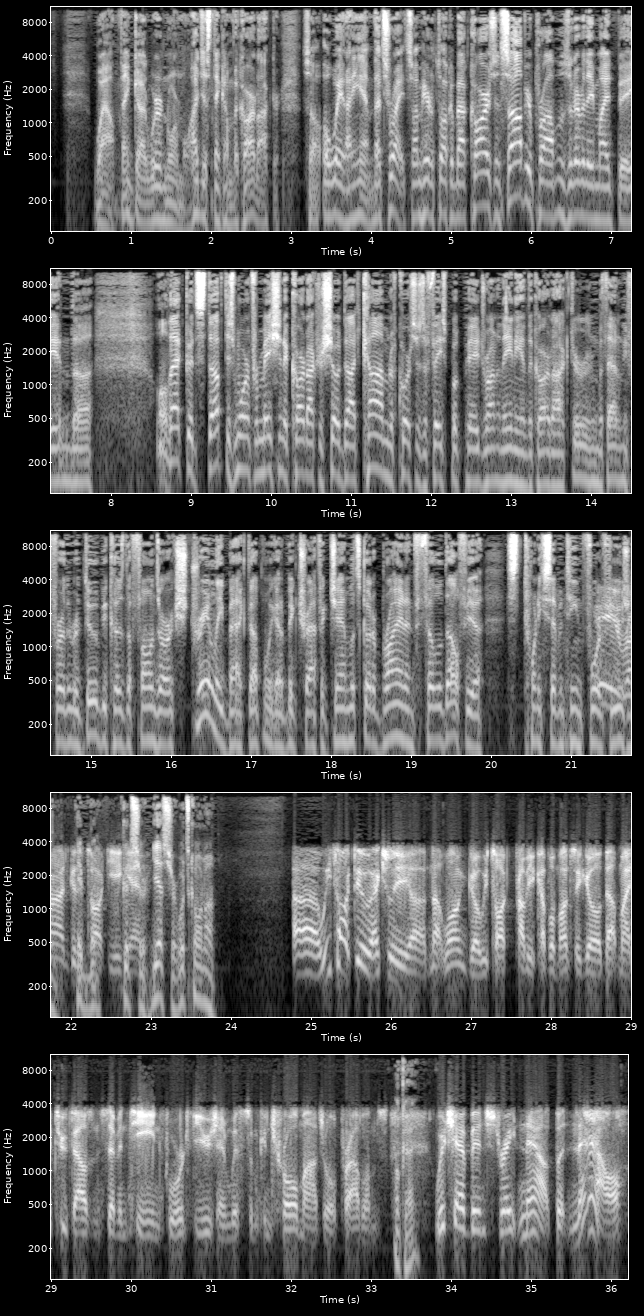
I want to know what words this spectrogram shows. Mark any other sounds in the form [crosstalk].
Wow, thank God we're normal. I just think I'm the car doctor. So, oh wait, I am. That's right. So I'm here to talk about cars and solve your problems, whatever they might be, and uh, all that good stuff. There's more information at cardoctorshow.com, and of course, there's a Facebook page, Ron Ananian and the car doctor. And without any further ado, because the phones are extremely backed up and we got a big traffic jam, let's go to Brian in Philadelphia. It's 2017 Ford Hey, Fusion. Ron, good to Brian. talk to you Good again. sir. Yes, sir. What's going on? Uh, we talked to actually uh, not long ago. We talked probably a couple of months ago about my 2017 Ford Fusion with some control module problems, Okay. which have been straightened out. But now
